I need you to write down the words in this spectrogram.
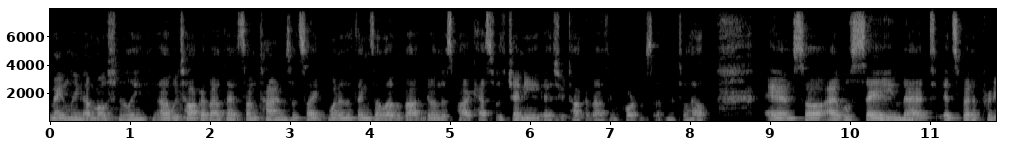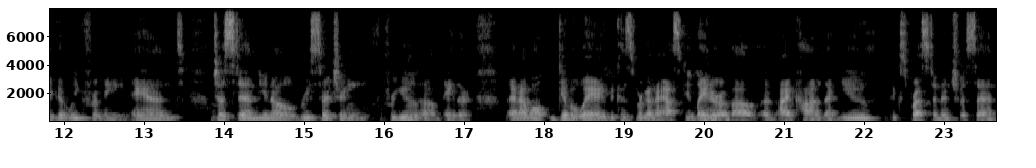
mainly emotionally. Uh, we talk about that sometimes. It's like one of the things I love about doing this podcast with Jenny is you talk about the importance of mental health. And so I will say Mhm. that it's been a pretty good week for me. And just in, you know, researching for you, um, Auður, and I won't give away because we're going to ask you later about an icon that you expressed an interest in.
